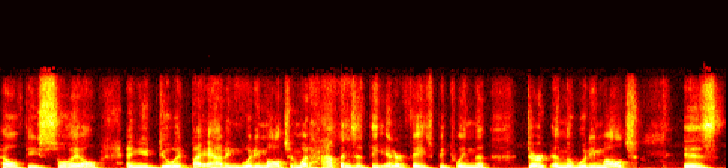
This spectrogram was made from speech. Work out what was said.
healthy soil. And you do it by adding woody mulch. And what happens at the interface between the dirt and the woody mulch is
